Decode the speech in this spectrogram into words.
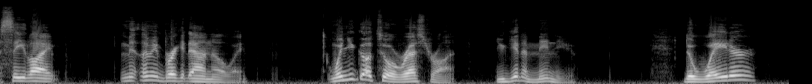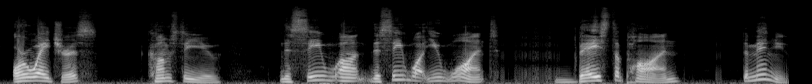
See, like, let me break it down another way. When you go to a restaurant, you get a menu the waiter or waitress comes to you to see what, to see what you want based upon the menu.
